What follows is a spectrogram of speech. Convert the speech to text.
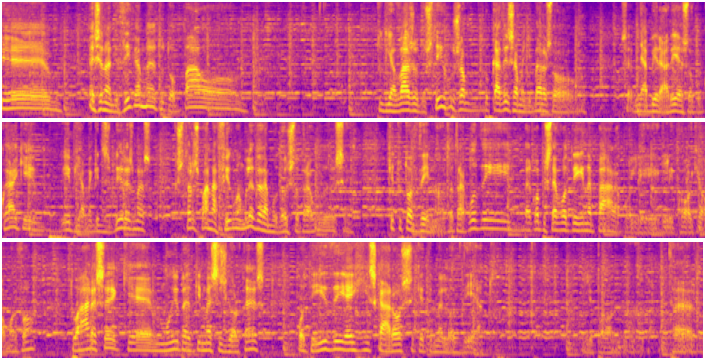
ε, συναντηθήκαμε, του το πάω του διαβάζω τους στίχους καθίσαμε εκεί πέρα στο, σε μια μπειραρία στο κουκάκι ήπιαμε και τις μπύρες μας. Και στο τέλος πάμε να φύγουμε μου λέει δεν θα μου δώσεις το τραγούδι εσύ και του το δίνω. Το τραγούδι εγώ πιστεύω ότι είναι πάρα πολύ γλυκό και όμορφο. Του άρεσε και μου είπε εκεί μέσα στις γιορτές ότι ήδη έχει σκαρώσει και τη μελωδία του. Λοιπόν,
